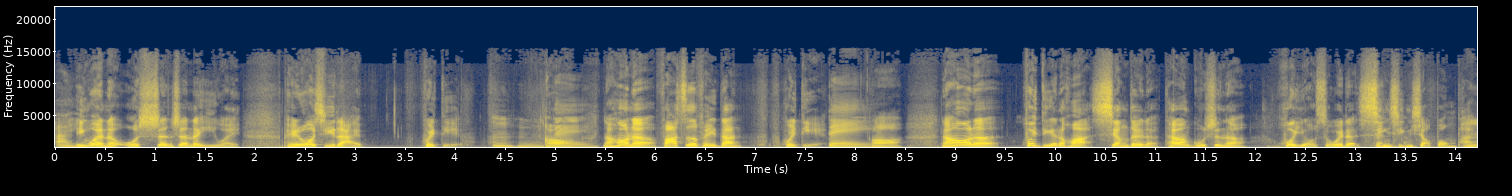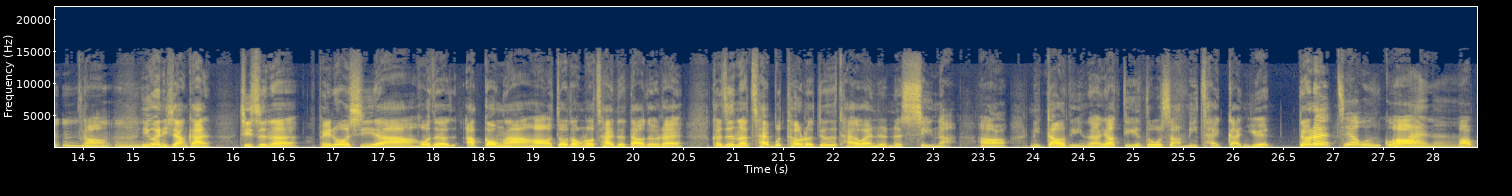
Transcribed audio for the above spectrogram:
哎因为呢，我深深的以为裴洛西来会跌，嗯哼，哦对，然后呢，发射飞弹会跌，对，哦，然后呢，会跌的话，相对的，台湾股市呢会有所谓的信心小崩盘啊、因为你想想看，其实呢，裴洛西啊，或者阿贡啊，哈、周董都猜得到，对不对？可是呢，猜不透的就是台湾人的心呐、啊，你到底呢要跌多少你才甘愿，对不对？这要问国安呢。哦，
